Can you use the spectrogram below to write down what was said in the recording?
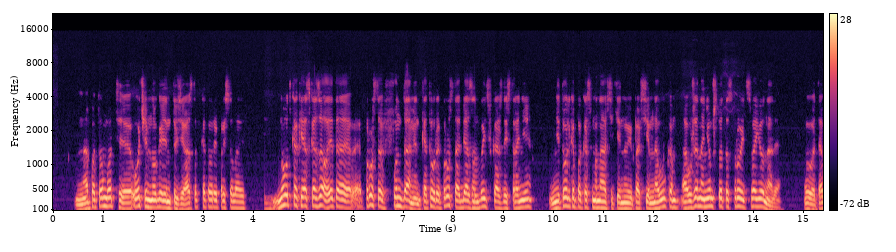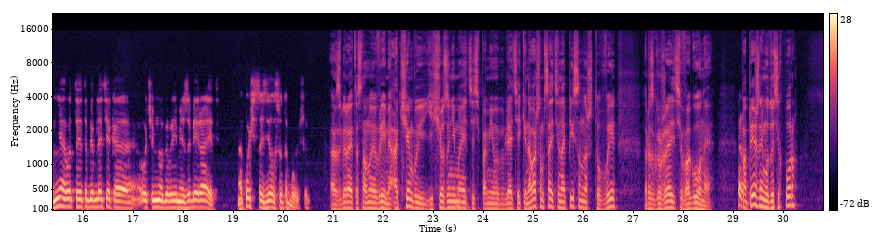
А потом вот э, очень много энтузиастов, которые присылают. Ну вот, как я сказал, это просто фундамент, который просто обязан быть в каждой стране. Не только по космонавтике, но и по всем наукам. А уже на нем что-то строить свое надо. Вот. А мне вот эта библиотека очень много времени забирает. А хочется сделать что-то больше. А забирает основное время. А чем вы еще занимаетесь помимо библиотеки? На вашем сайте написано, что вы разгружаете вагоны. По-прежнему до сих пор?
